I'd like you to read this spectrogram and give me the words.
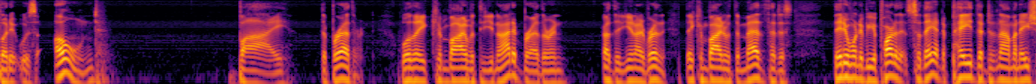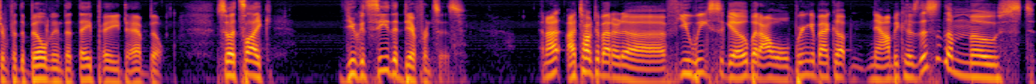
But it was owned by the Brethren. Well, they combined with the United Brethren, or the United Brethren, they combined with the Methodists. They didn't want to be a part of it. So they had to pay the denomination for the building that they paid to have built. So it's like you could see the differences. And I, I, talked about it a few weeks ago, but I will bring it back up now because this is the most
